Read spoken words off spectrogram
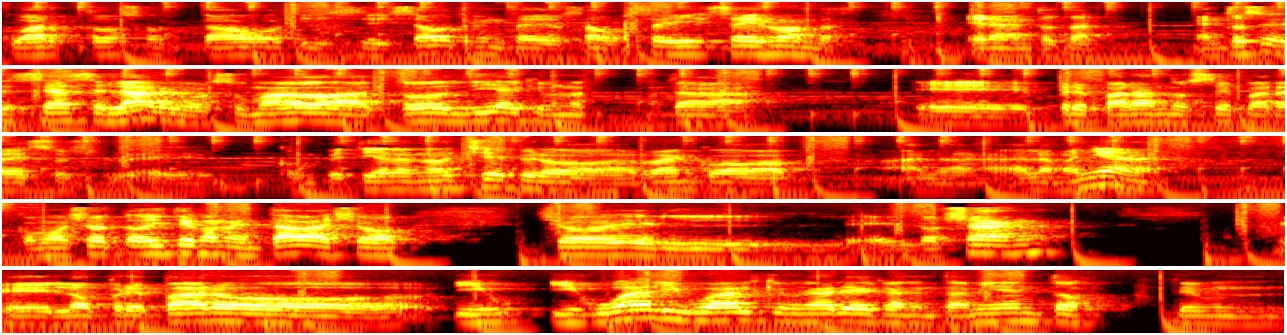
cuartos, octavos, 16 avos, 32 avos, seis, seis rondas eran en total. Entonces se hace largo, sumado a todo el día que uno está eh, preparándose para eso. Eh, competí a la noche, pero arranco a, la, mañana. Como yo hoy te comentaba, yo, yo el, el Doyan eh, lo preparo igual, igual que un área de calentamiento de un,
